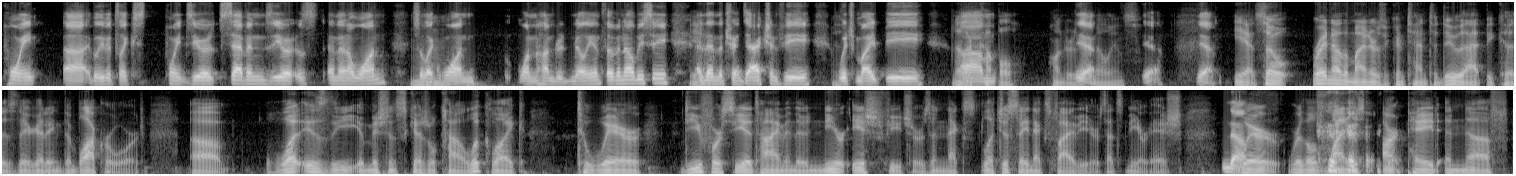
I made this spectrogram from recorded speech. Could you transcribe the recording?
point. Uh, I believe it's like point zero seven zeros and then a one, mm-hmm. so like mm-hmm. one one hundred millionth of an LBC, yeah. and then the transaction fee, which might be another um, couple hundreds yeah, millions. Yeah, yeah, yeah. So right now the miners are content to do that because they're getting the block reward. Uh, what is the emission schedule kind of look like to where do you foresee a time in the near-ish futures in next let's just say next five years that's near-ish no. where where those miners aren't paid enough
